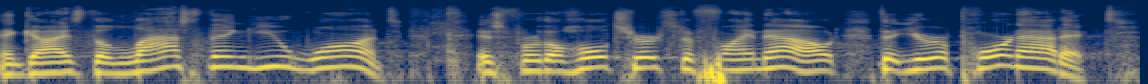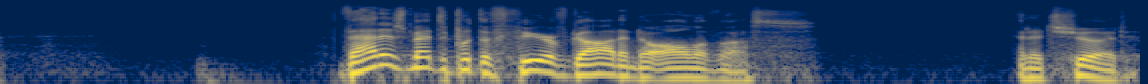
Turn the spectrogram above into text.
And guys, the last thing you want is for the whole church to find out that you're a porn addict. That is meant to put the fear of God into all of us, and it should.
